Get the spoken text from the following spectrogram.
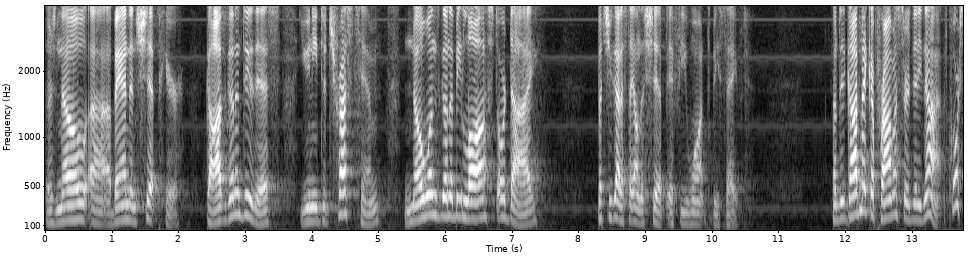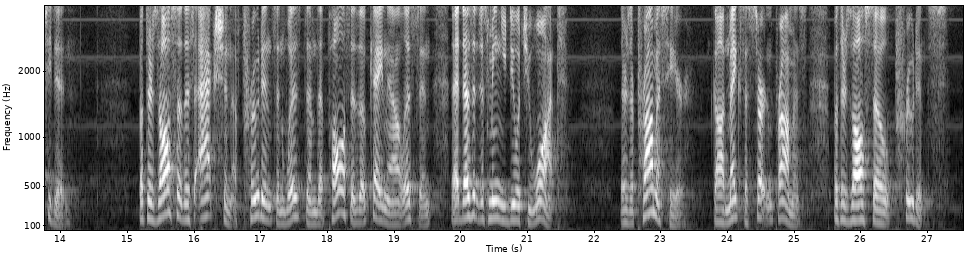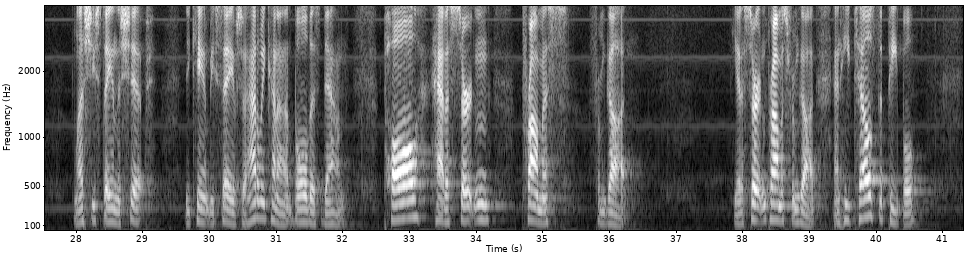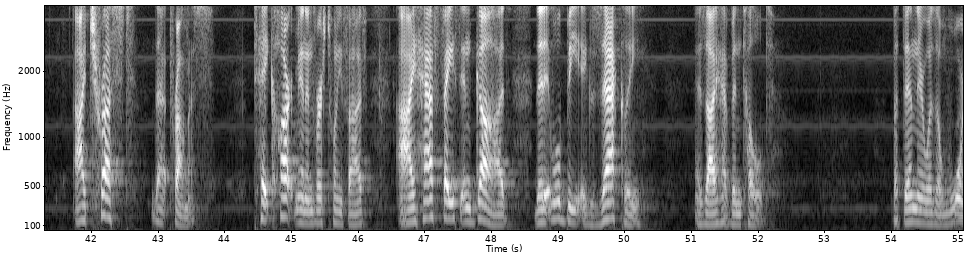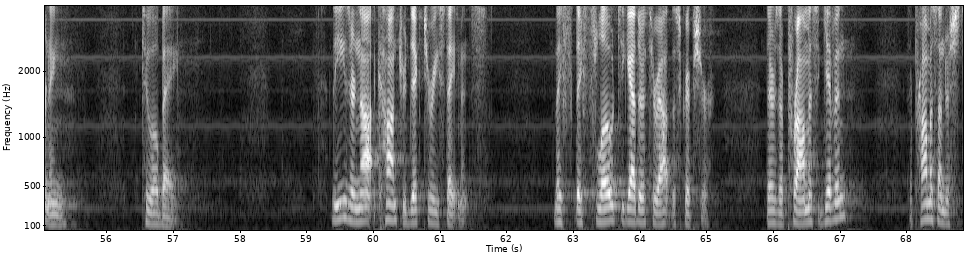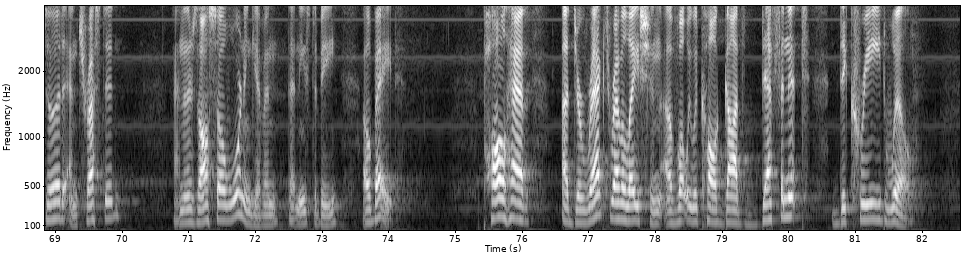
There's no uh, abandoned ship here. God's going to do this. You need to trust Him. No one's going to be lost or die, but you got to stay on the ship if you want to be saved. Now, did God make a promise or did He not? Of course He did. But there's also this action of prudence and wisdom that Paul says, okay, now listen, that doesn't just mean you do what you want. There's a promise here. God makes a certain promise, but there's also prudence. Unless you stay in the ship, you can't be saved. So, how do we kind of boil this down? Paul had a certain promise from God. He had a certain promise from God. And he tells the people, I trust that promise. Take heart, men, in verse 25. I have faith in God that it will be exactly as I have been told. But then there was a warning to obey. These are not contradictory statements, they, they flow together throughout the scripture. There's a promise given, a promise understood and trusted, and then there's also a warning given that needs to be obeyed. Paul had a direct revelation of what we would call God's definite, decreed will.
